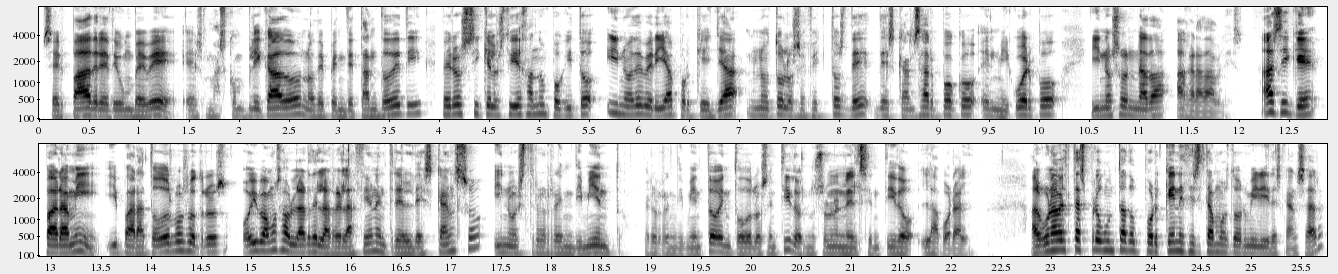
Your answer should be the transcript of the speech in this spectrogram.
ser padre de un bebé es más complicado, no depende tanto de ti, pero sí que lo estoy dejando un poquito y no debería porque ya noto los efectos de descansar poco en mi cuerpo y no son nada agradables. Así que, para mí y para todos vosotros, hoy vamos a hablar de la relación entre el descanso y nuestro rendimiento, pero rendimiento en todos los sentidos, no solo en el sentido laboral. ¿Alguna vez te has preguntado por qué necesitamos dormir y descansar?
